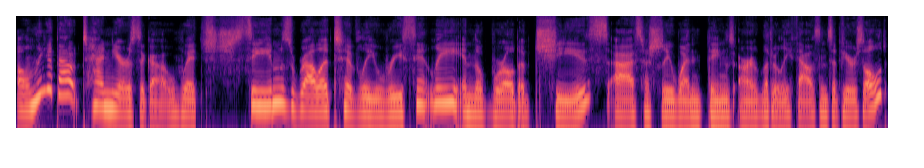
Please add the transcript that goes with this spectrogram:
only about 10 years ago, which seems relatively recently in the world of cheese, uh, especially when things are literally thousands of years old.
